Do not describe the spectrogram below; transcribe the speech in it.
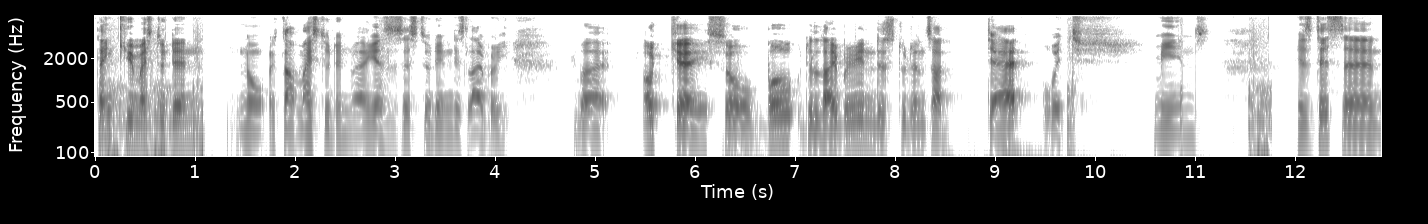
thank you, my student. No, it's not my student, I guess it's a student in this library. But, okay, so both the library and the students are dead, which means, is this an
